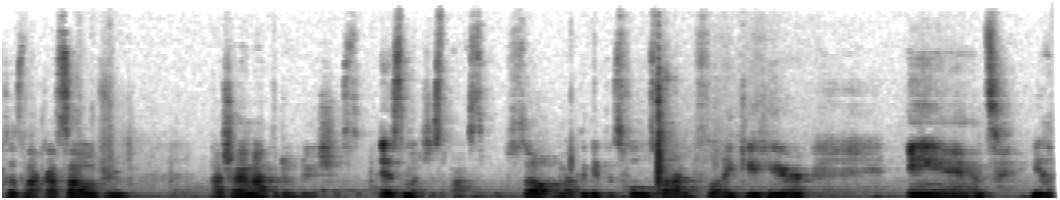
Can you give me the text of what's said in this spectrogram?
because like I told you, I try not to do dishes as much as possible. So I'm about to get this food started before they get here. And yeah.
